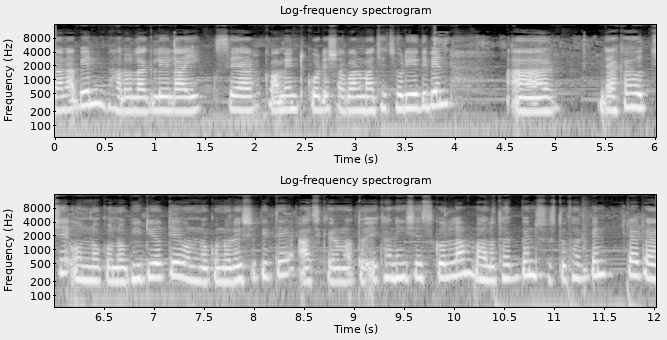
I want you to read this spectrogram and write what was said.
জানাবেন। ভালো লাগলে লাইক শেয়ার কমেন্ট করে সবার মাঝে ছড়িয়ে দিবেন। আর দেখা হচ্ছে অন্য কোনো ভিডিওতে, অন্য কোনো রেসিপিতে আজকের মতো এখানেই শেষ করলাম। ভালো থাকবেন, সুস্থ থাকবেন। টাটা!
